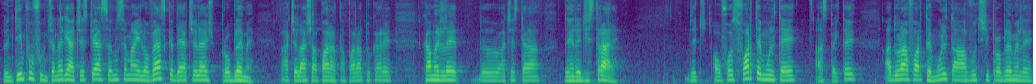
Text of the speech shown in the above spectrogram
în timpul funcționării acestuia să nu se mai lovească de aceleași probleme, același aparat, aparatul care, camerele de acestea de înregistrare. Deci au fost foarte multe aspecte, a durat foarte mult, a avut și problemele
